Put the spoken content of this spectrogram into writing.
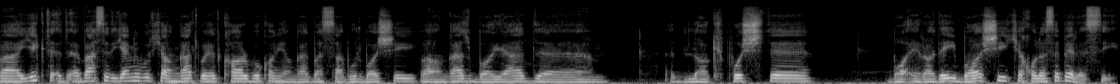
و یک بحث دیگه می بود که آنقدر باید کار بکنی آنقدر باید صبور باشی و آنقدر باید لاک پشت با اراده ای باشی که خلاصه برسی.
